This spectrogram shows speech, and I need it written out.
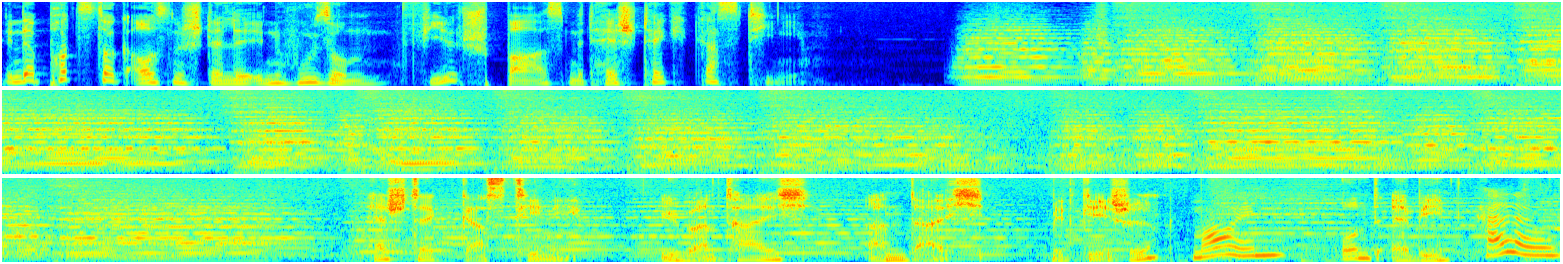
in der Potsdok Außenstelle in Husum. Viel Spaß mit Hashtag Gastini. Hashtag Gastini. Übern Teich, an Deich. Mit Gesche Moin. und Abby. Hallo.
